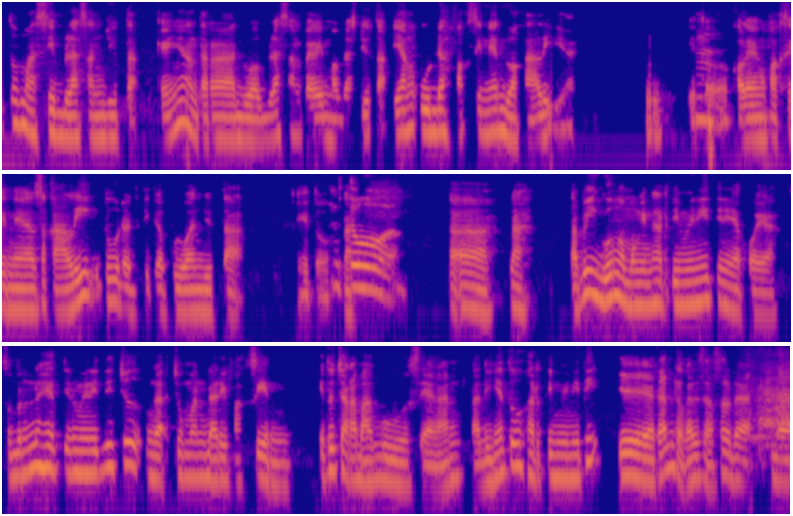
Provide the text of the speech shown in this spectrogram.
itu masih belasan juta. Kayaknya antara 12 sampai 15 juta yang udah vaksinnya dua kali ya. Gitu. Hmm. Kalau yang vaksinnya sekali itu udah di 30-an juta gitu. Nah, Betul. Heeh. Nah, tapi gue ngomongin herd immunity nih ya, kok ya. Sebenarnya herd immunity cu nggak cuman dari vaksin. Itu cara bagus, ya kan? Tadinya tuh herd immunity, iya kan? Tuh kan Sasa udah, udah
